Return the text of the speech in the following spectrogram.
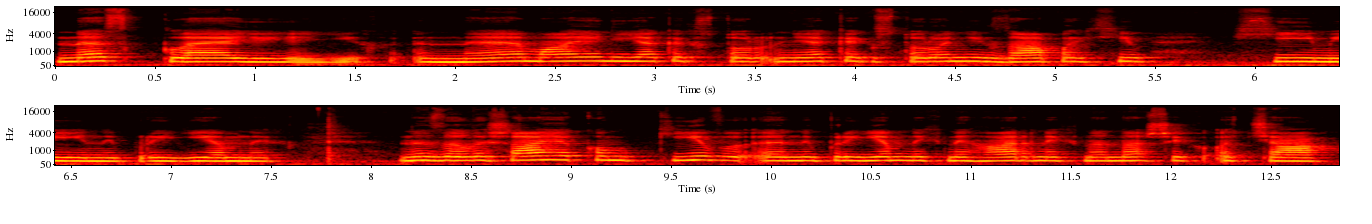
не склеює їх, не має ніяких, стор... ніяких сторонніх запахів хімії неприємних, не залишає комків е, неприємних, негарних на наших очах,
